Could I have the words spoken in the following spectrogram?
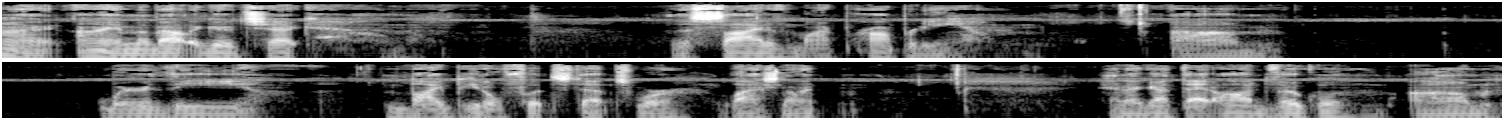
All right, I am about to go check the side of my property um, where the bipedal footsteps were last night. And I got that odd vocal. Um,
